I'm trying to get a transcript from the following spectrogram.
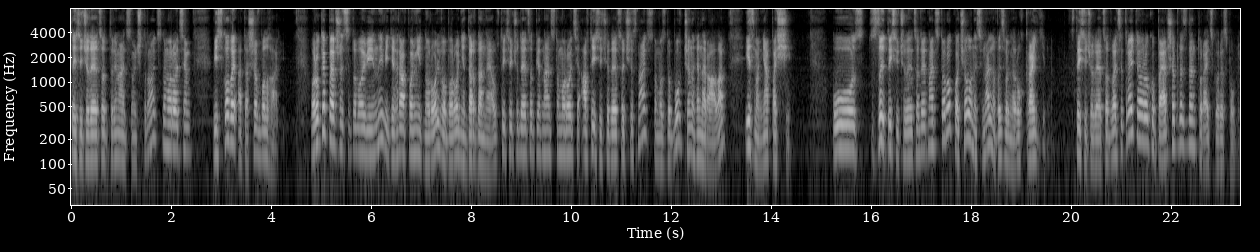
в 1913-14 році, військовий аташе в Болгарії. У роки Першої світової війни відіграв помітну роль в обороні Дарданел в 1915 році, а в 1916 здобув чин генерала і звання Паші. У, з 1919 року очолив національно-визвольний рух країни. З 1923 року перший президент Турецької Республіки.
